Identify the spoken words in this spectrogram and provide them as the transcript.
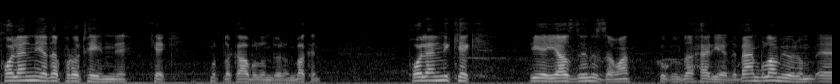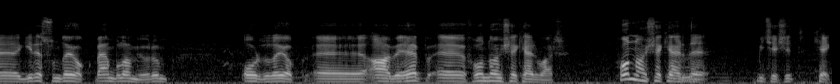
polenli ya da proteinli kek mutlaka bulundurun. Bakın polenli kek diye yazdığınız zaman Google'da her yerde. Ben bulamıyorum. E, Giresun'da yok. Ben bulamıyorum. Ordu'da yok. E, abi hep e, fondon şeker var. Fondon şekerde bir çeşit kek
